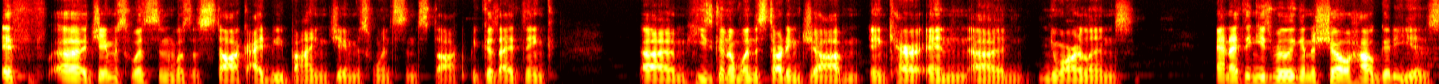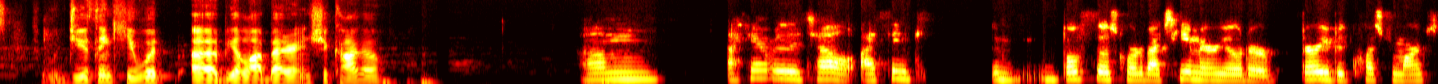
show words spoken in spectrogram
if uh, Jameis Winston was a stock, I'd be buying Jameis Winston stock because I think um, he's going to win the starting job in Car- in uh, New Orleans, and I think he's really going to show how good he is. Do you think he would uh, be a lot better in Chicago? Um, I can't really tell. I think both those quarterbacks, he and Mariota, are very big question marks.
